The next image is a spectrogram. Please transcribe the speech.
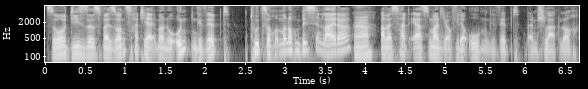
so dieses, weil sonst hat ja immer nur unten gewippt, tut's auch immer noch ein bisschen leider, Ja. aber es hat erstmalig auch wieder oben gewippt beim Schlagloch.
